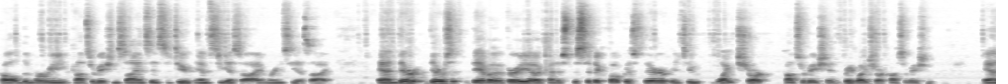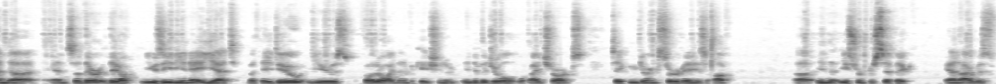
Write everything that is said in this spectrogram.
called the Marine Conservation Science Institute, MCSI, Marine CSI. And they're, there's, they have a very uh, kind of specific focus. They're into white shark conservation, great white shark conservation. And, uh, and so they're, they don't use eDNA yet, but they do use photo identification of individual white sharks taken during surveys off uh, in the Eastern Pacific. And I was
